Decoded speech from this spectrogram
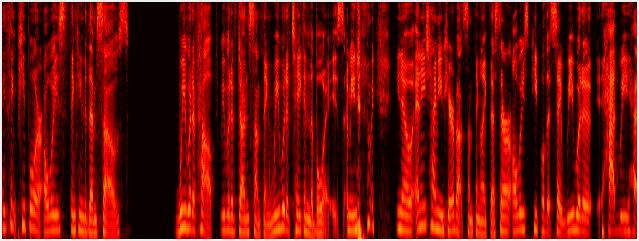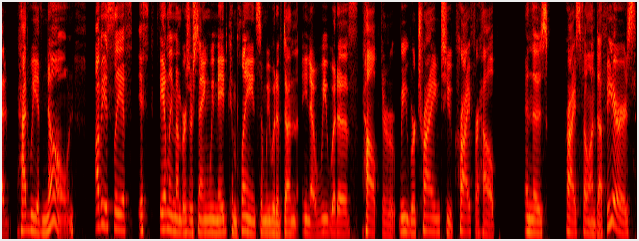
I think people are always thinking to themselves, we would have helped. We would have done something. We would have taken the boys. I mean, you know, anytime you hear about something like this, there are always people that say we would have had we had had we have known. Obviously, if if family members are saying we made complaints and we would have done, you know, we would have helped or we were trying to cry for help and those cries fell on deaf ears.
